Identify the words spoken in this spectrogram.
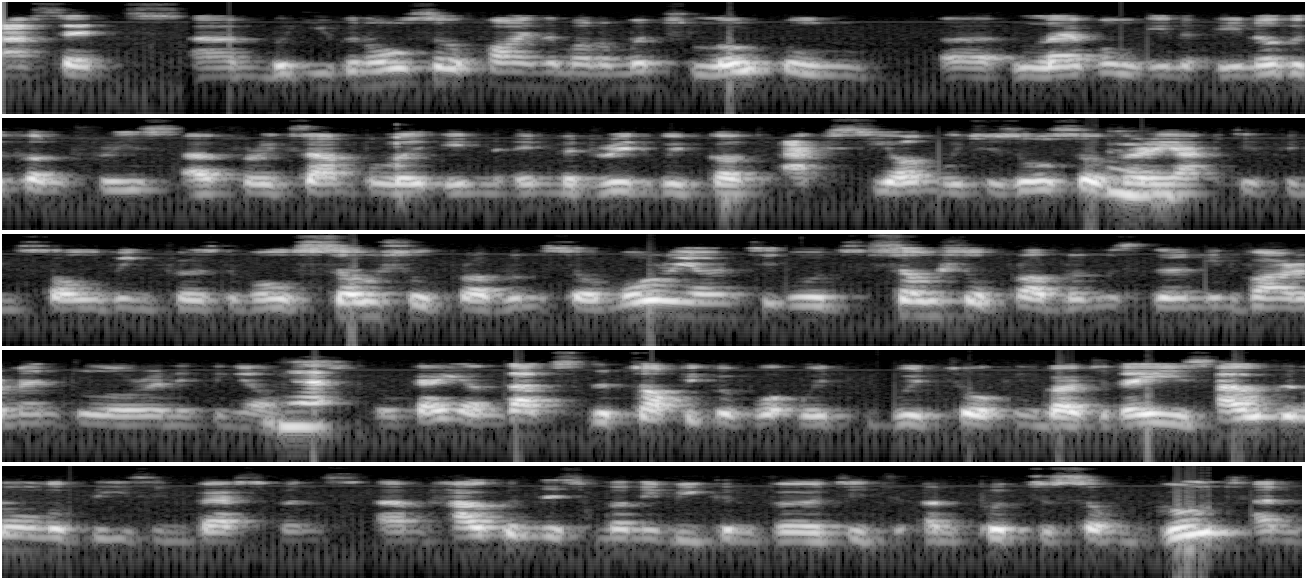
Assets. Um, but you can also find them on a much local uh, level in, in other countries. Uh, for example, in, in Madrid, we've got Accion, which is also very active in solving, first of all, social problems. So more oriented towards social problems than environmental or anything else. Yeah. Okay, and that's the topic of what we're, we're talking about today is how can all of these investments, um, how can this money be converted and put to some good and,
